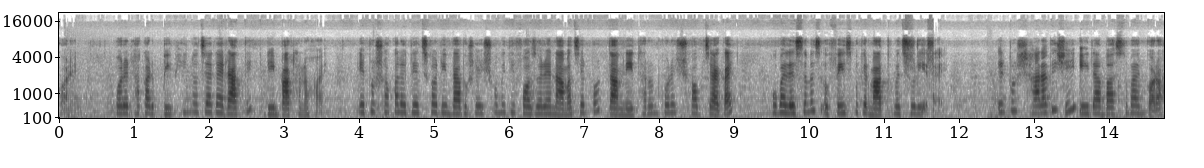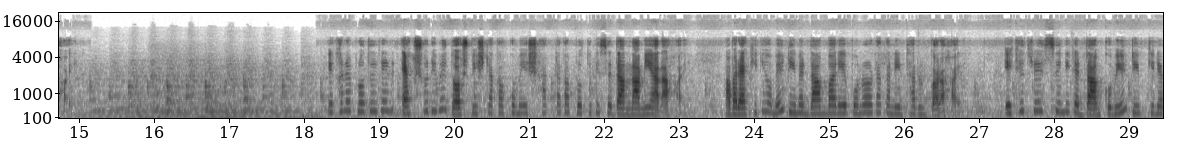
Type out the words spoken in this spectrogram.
করেন। পরে ঢাকার বিভিন্ন জায়গায় রাতে ডিম পাঠানো হয়। এরপর সকালে ডিম ব্যবসায়ী সমিতি ফজরের নামাজের পর দাম নির্ধারণ করে সব জায়গায় মোবাইল, এসএমএস ও ফেসবুকের মাধ্যমে ছড়িয়ে দেয়। এরপর সারা দেশে এই দাম বাস্তবায়ন করা হয়। এখানে প্রতিদিন একশো ডিমে দশ বিশ টাকা কমিয়ে ষাট টাকা প্রতি পিসের দাম নামিয়ে আনা হয়। আবার একই নিয়মে ডিমের দাম বাড়িয়ে পনেরো টাকা নির্ধারণ করা হয়। এক্ষেত্রে সিন্ডিকেট দাম কমিয়ে ডিম কিনে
